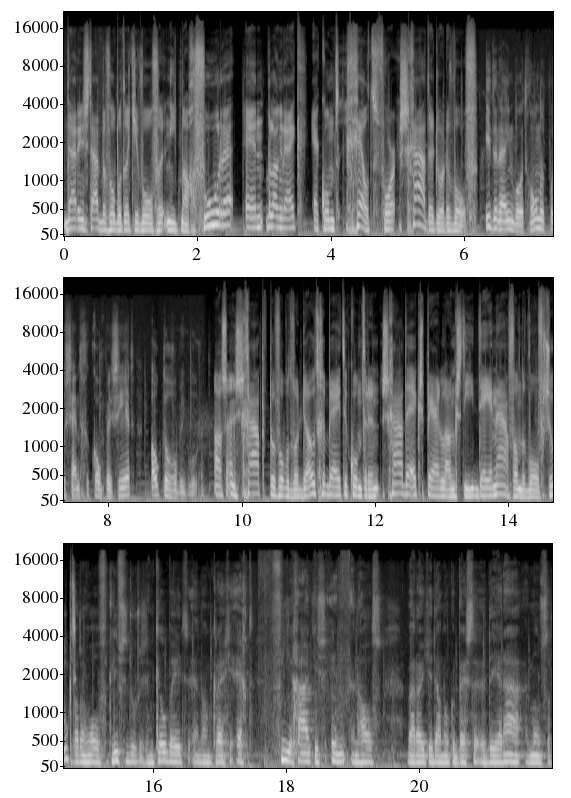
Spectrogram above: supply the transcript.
Daarin staat bijvoorbeeld dat je wolven niet mag voeren en belangrijk, er komt geld voor schade door de wolf. Iedereen wordt 100% gecompenseerd, ook de hobbyboeren. Als een schaap bijvoorbeeld wordt doodgebeten, komt er een schade-expert langs die DNA van de wolf zoekt. Wat een wolf het liefste doet is een killbeet en dan krijg je echt vier gaatjes in een hals waaruit je dan ook het beste DNA-monster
